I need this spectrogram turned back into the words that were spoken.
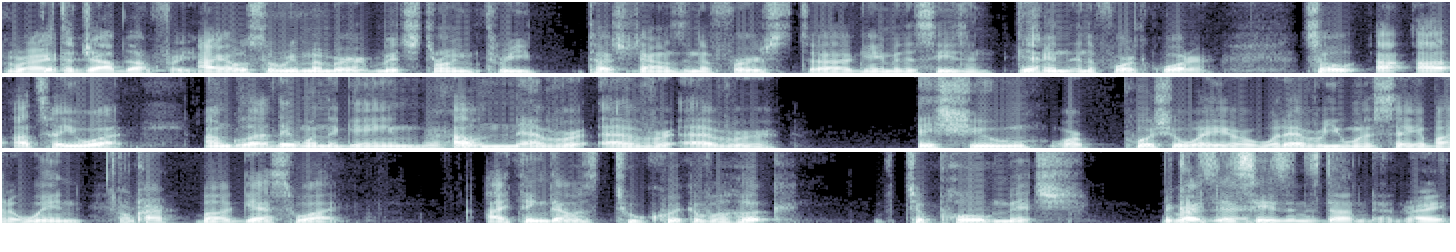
Right. get the job done for you. I also remember Mitch throwing three touchdowns in the first uh, game of the season, Yeah. in, in the fourth quarter. So I, I, I'll tell you what, I'm glad they won the game. Mm-hmm. I'll never, ever, ever issue or push away or whatever you want to say about a win. okay, But guess what? I think that was too quick of a hook to pull Mitch because right the season's done. Then, right?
